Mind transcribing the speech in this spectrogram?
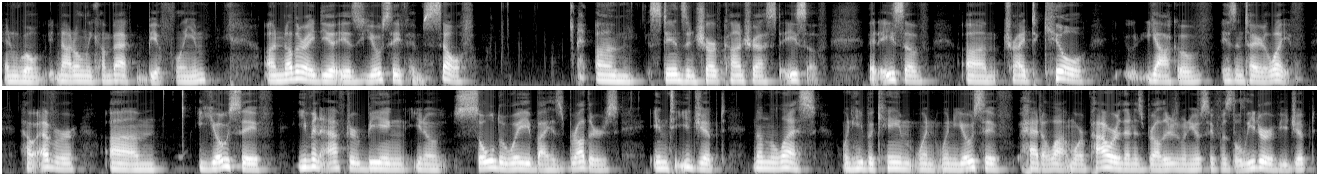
and will not only come back but be a flame. Another idea is Yosef himself um, stands in sharp contrast to Esav. That Esav um, tried to kill Yaakov his entire life. However, um, Yosef, even after being you know sold away by his brothers into Egypt, nonetheless when he became when when Yosef had a lot more power than his brothers, when Yosef was the leader of Egypt,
